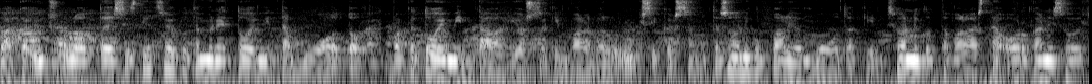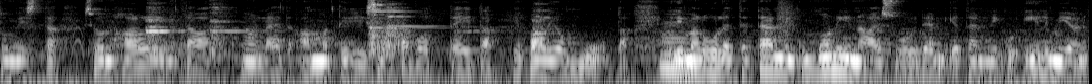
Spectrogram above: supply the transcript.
vaikka yksulotteisesti, että se on joku tämmöinen toimintamuoto, vaikka toimintaa jossakin palveluyksikössä, mutta se on niin kuin paljon muutakin. Se on niin kuin tavallaan sitä organisoitumista, se on hallintaa, ne on näitä ammatillisia tavoitteita ja paljon muuta. Mm. Eli mä luulen, että tämän niin kuin moninaisuuden ja tämän niin kuin ilmiön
